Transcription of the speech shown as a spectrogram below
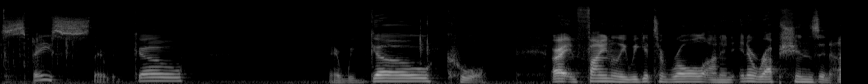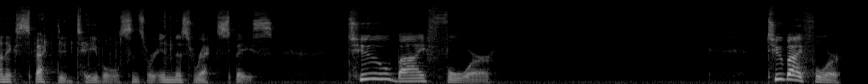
space. There we go. There we go. Cool. All right, and finally, we get to roll on an interruptions and unexpected table since we're in this wrecked space. Two by four. Two by four.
